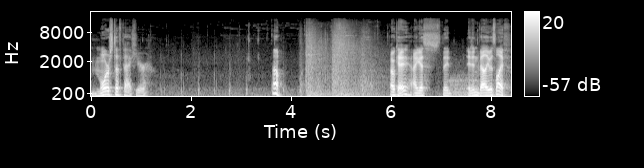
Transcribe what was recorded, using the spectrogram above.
More stuff back here. Oh. Okay, I guess they it didn't value its life.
